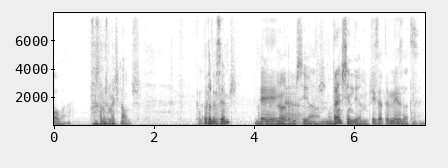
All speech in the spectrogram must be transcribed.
Olá. Estamos mais calmos. Adormecemos? Não. É, não não. adormecemos. Não, não- Transcendemos. Exatamente. Exatamente.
